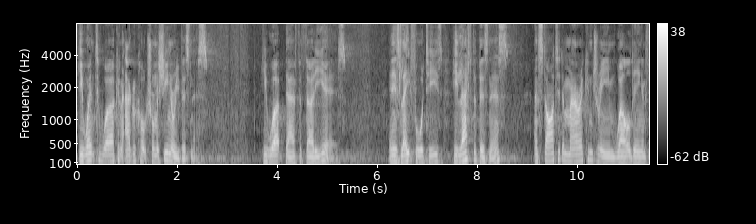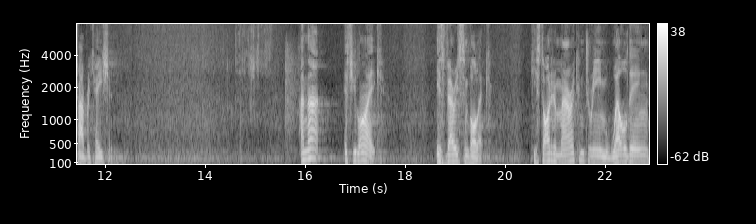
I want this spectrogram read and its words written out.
he went to work in agricultural machinery business. He worked there for 30 years. In his late 40s, he left the business and started American Dream Welding and Fabrication. And that, if you like, is very symbolic. He started American Dream Welding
